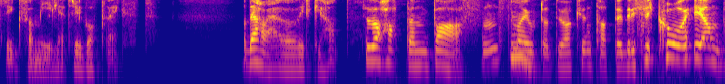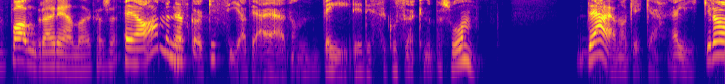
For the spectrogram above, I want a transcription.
trygg familie, trygg oppvekst. Og det har jeg jo virkelig hatt. Så du har hatt den basen som har gjort at du har kunnet tatt et risiko i andre, på andre arenaer, kanskje? Ja, men jeg skal jo ikke si at jeg er en sånn veldig risikosøkende person. Det er jeg nok ikke. Jeg liker å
